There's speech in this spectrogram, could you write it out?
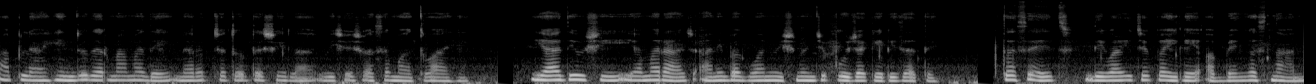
आपल्या हिंदू धर्मामध्ये नरक चतुर्दशीला विशेष असं महत्त्व आहे. या दिवशी यमराज आणि भगवान विष्णूंची पूजा केली जाते. तसेच दिवाळीचे पहिले अभ्यंग स्नान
